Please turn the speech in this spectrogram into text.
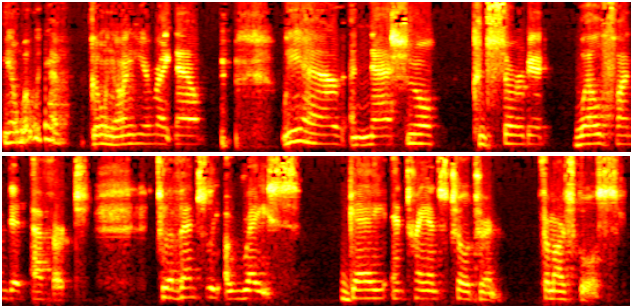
you know, what we have going on here right now, we have a national, concerted, well funded effort to eventually erase gay and trans children from our schools.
